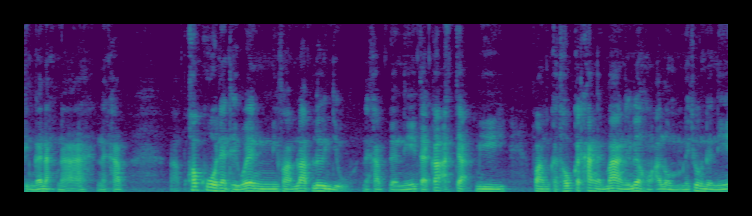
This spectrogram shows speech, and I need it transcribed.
ถึงกับหนักหนานะครับครอบครัวเนี่ยถือว่ายังมีความราบรื่นอยู่นะครับเดือนนี้แต่ก็อาจจะมีความกระทบกระทั่งกันบ้างในเรื่องของอารมณ์ในช่วงเดือนนี้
